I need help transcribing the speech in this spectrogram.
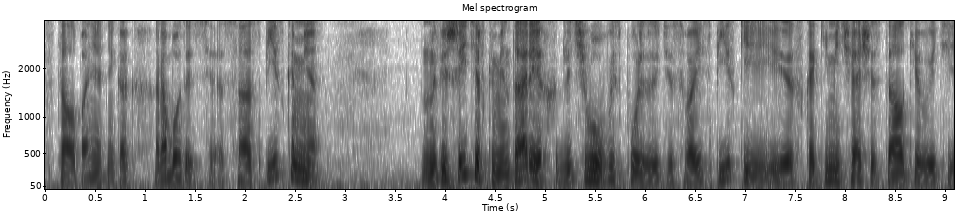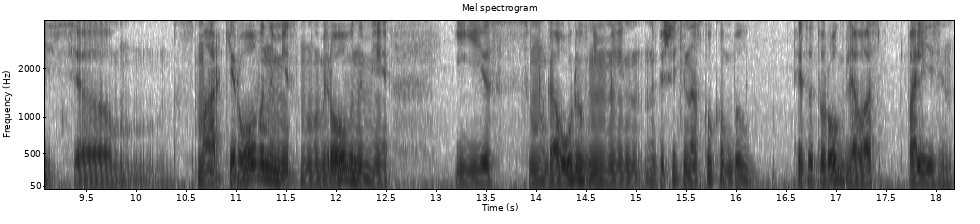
стало понятнее, как работать со списками. Напишите в комментариях, для чего вы используете свои списки и с какими чаще сталкиваетесь э, с маркированными, с нумерованными и с многоуровнями. Напишите, насколько был этот урок для вас полезен.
